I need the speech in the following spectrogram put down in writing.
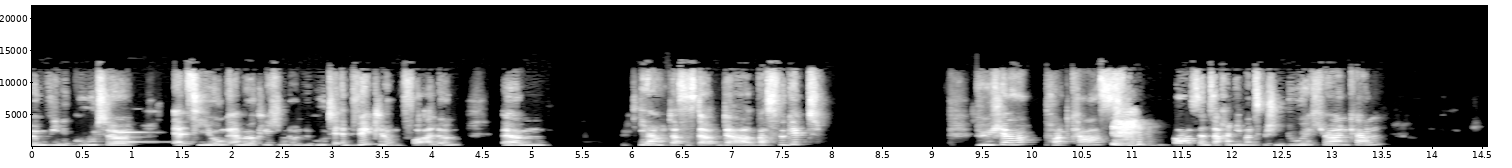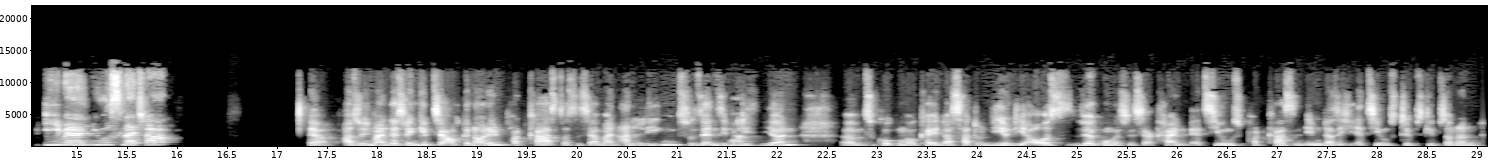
irgendwie eine gute Erziehung ermöglichen und eine gute Entwicklung vor allem. Ähm, ja, dass es da, da was für gibt. Bücher, Podcasts sind Sachen, die man zwischendurch hören kann. E-Mail, Newsletter, ja, also ich meine, deswegen gibt es ja auch genau den Podcast. Das ist ja mein Anliegen, zu sensibilisieren, ja. ähm, zu gucken, okay, das hat und die und die Auswirkung. Es ist ja kein Erziehungspodcast, in dem dass ich Erziehungstipps gibt, sondern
